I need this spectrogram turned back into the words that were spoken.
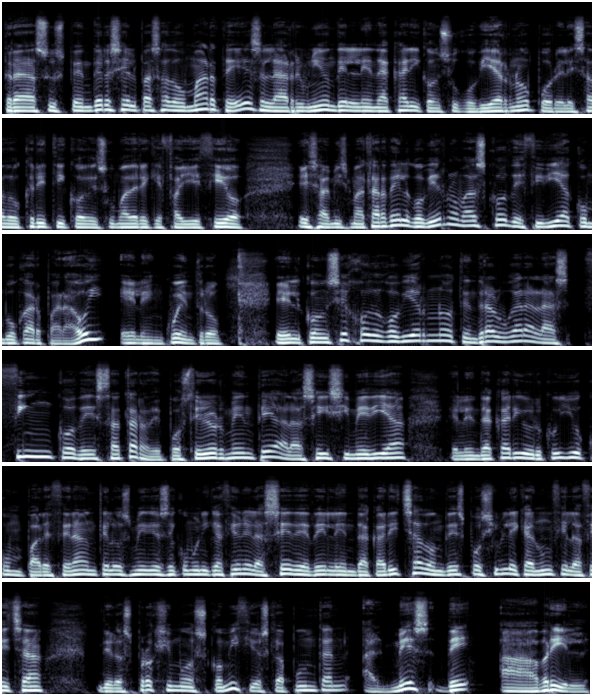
Tras suspenderse el pasado martes la reunión del Lendakari con su gobierno por el estado crítico de su madre que falleció esa misma tarde, el gobierno vasco decidía convocar para hoy el encuentro. El Consejo de Gobierno tendrá lugar a las 5 de esta tarde. Posteriormente, a las seis y media el Endacari Urcuyu comparecerá ante los medios de comunicación en la sede del Endacaricha, donde es posible que anuncie la fecha de los próximos comicios que apuntan al mes de abril.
